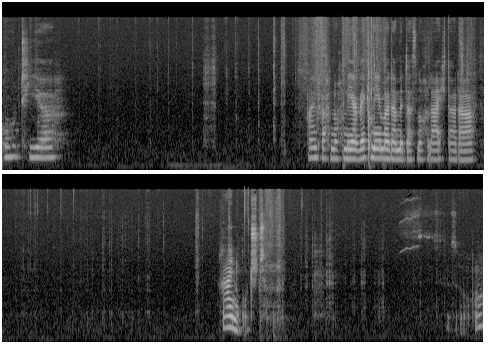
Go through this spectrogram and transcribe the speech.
Und hier einfach noch mehr wegnehme, damit das noch leichter da reinrutscht. So.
